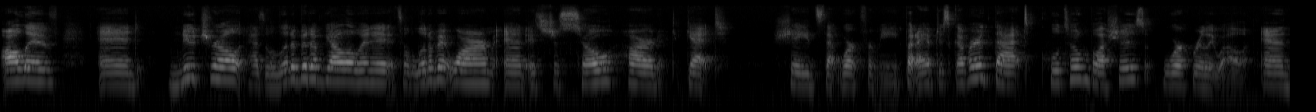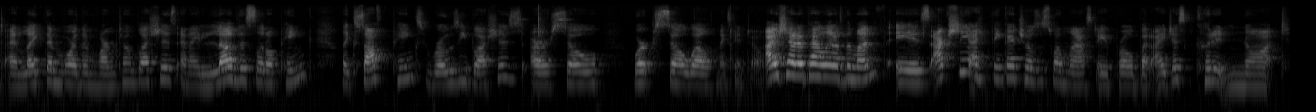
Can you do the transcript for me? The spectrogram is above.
olive and neutral. It has a little bit of yellow in it. It's a little bit warm and it's just so hard to get shades that work for me. But I have discovered that cool tone blushes work really well and I like them more than warm tone blushes and I love this little pink. Like soft pinks, rosy blushes are so works so well with my skin tone. Eyeshadow palette of the month is actually I think I chose this one last April but I just couldn't not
